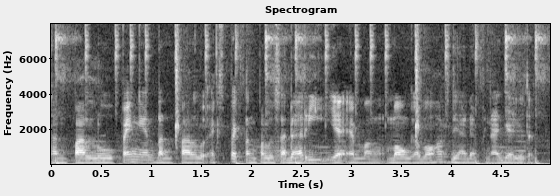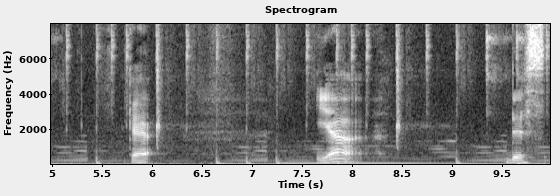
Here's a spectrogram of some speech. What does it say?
tanpa lu pengen tanpa lu expect tanpa lu sadari ya emang mau nggak mau harus dihadapin aja gitu. Kayak ya this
